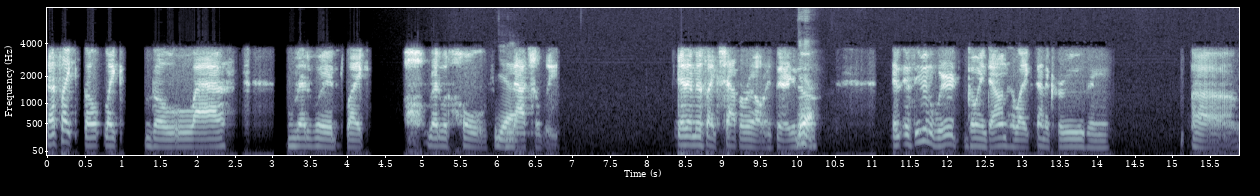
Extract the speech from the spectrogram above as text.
That's like the like the last redwood like redwood hold Yeah. naturally. And then there's like chaparral right there, you know. Yeah. It, it's even weird going down to like Santa Cruz and uh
